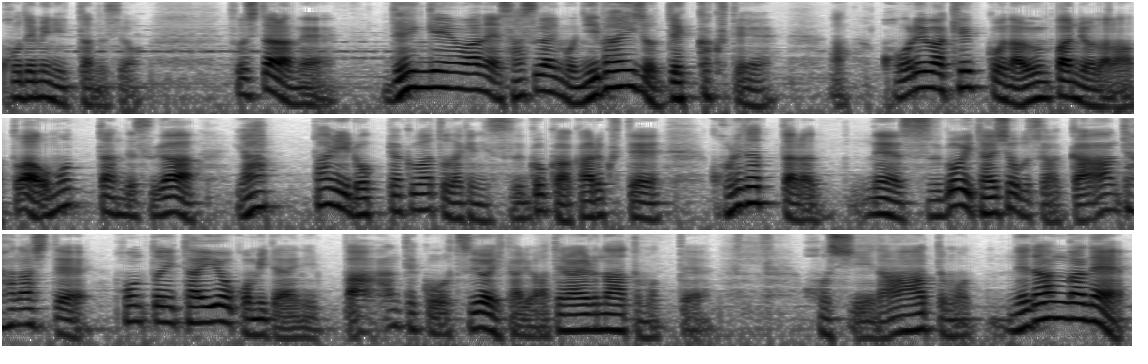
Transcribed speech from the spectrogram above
こで見に行ったんですよ。そしたらね電源はねさすがにもう2倍以上でっかくてあこれは結構な運搬量だなとは思ったんですがやっぱり600ワットだけにすごく明るくてこれだったらねすごい対象物がガーンって離して本当に太陽光みたいにバーンってこう強い光を当てられるなと思って欲しいなって思う。値段がね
